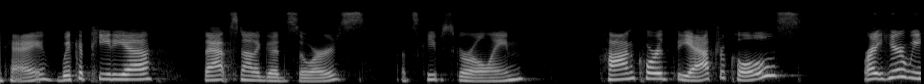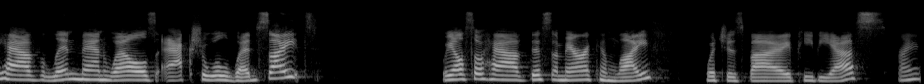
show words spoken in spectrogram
Okay, Wikipedia that's not a good source. Let's keep scrolling. Concord Theatricals. Right here we have Lin-Manuel's actual website. We also have This American Life, which is by PBS, right?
